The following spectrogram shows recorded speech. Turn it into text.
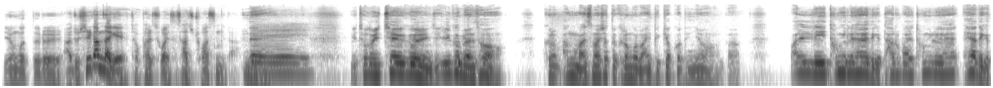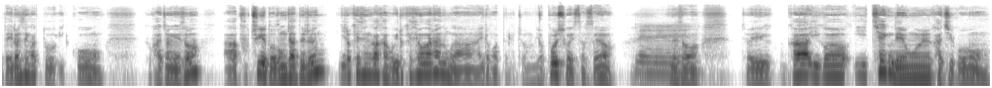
이런 것들을 아주 실감나게 접할 수가 있어서 아주 좋았습니다. 네. 예, 저도 이 책을 이제 읽으면서 그런 방금 말씀하셨던 그런 걸 많이 느꼈거든요. 그러니까 빨리 통일을 해야 되겠다. 하루 빨리 통일을 해, 해야 되겠다. 이런 생각도 있고 그 과정에서 아 북측의 노동자들은 이렇게 생각하고 이렇게 생활을 하는구나 이런 것들을 좀 엿볼 수가 있었어요. 네. 그래서 저희가 이거 이 책 내용을 가지고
